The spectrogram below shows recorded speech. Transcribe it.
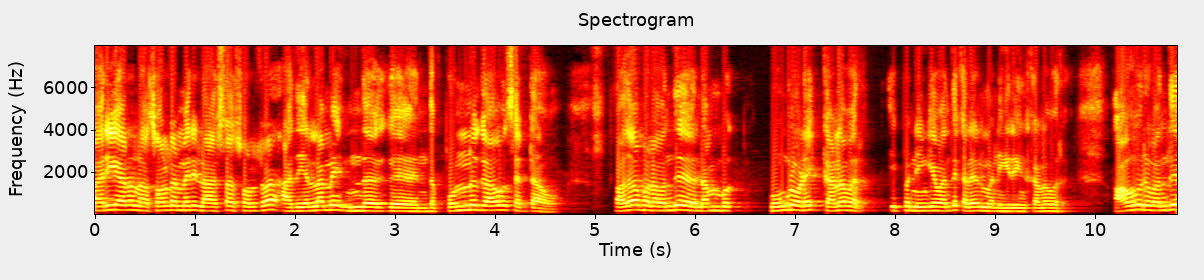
பரிகாரம் நான் சொல்கிற மாரி லாஸ்ட்டாக சொல்கிறேன் அது எல்லாமே இந்த இந்த பொண்ணுக்காகவும் செட் ஆகும். அதே போல் வந்து நம்ம உங்களுடைய கணவர் இப்போ நீங்கள் வந்து கல்யாணம் பண்ணிக்கிறீங்க கணவர். அவர் வந்து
